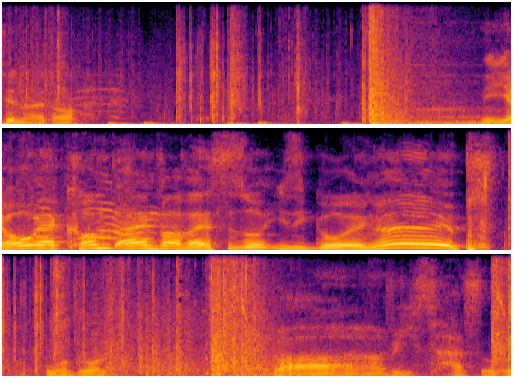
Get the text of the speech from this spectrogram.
hin, Alter. Yo, er kommt einfach, weißt du, so easy going. Hey, pff. So und so. Ah, wie ich's hasse. So.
